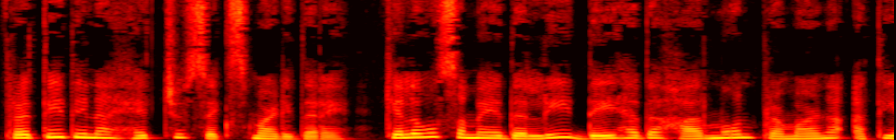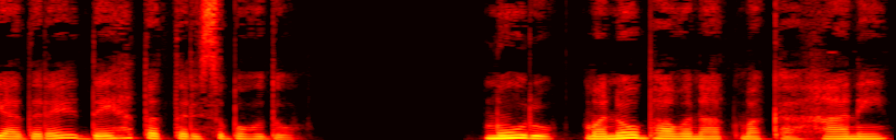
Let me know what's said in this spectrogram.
ಪ್ರತಿದಿನ ಹೆಚ್ಚು ಸೆಕ್ಸ್ ಮಾಡಿದರೆ ಕೆಲವು ಸಮಯದಲ್ಲಿ ದೇಹದ ಹಾರ್ಮೋನ್ ಪ್ರಮಾಣ ಅತಿಯಾದರೆ ದೇಹ ತತ್ತರಿಸಬಹುದು. ಮೂರು, ಮನೋಭಾವನಾತ್ಮಕ ಹಾನಿ.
